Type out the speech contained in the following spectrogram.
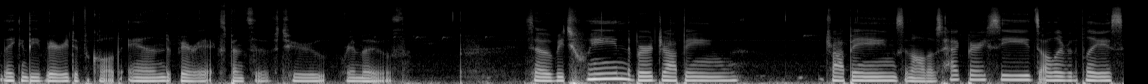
they can be very difficult and very expensive to remove. So between the bird dropping droppings and all those hackberry seeds all over the place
